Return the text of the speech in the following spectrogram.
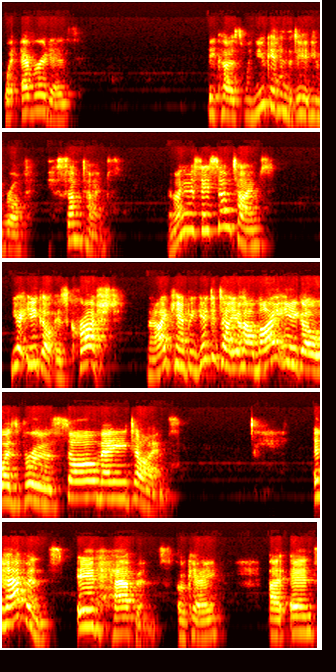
whatever it is. Because when you get in the dating world, sometimes, and I'm going to say sometimes, your ego is crushed. And I can't begin to tell you how my ego was bruised so many times. It happens. It happens. Okay. Uh, and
